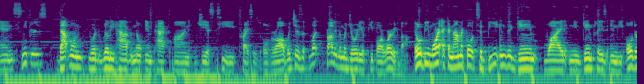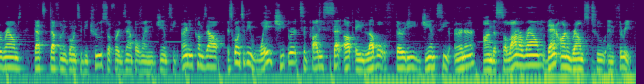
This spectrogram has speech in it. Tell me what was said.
and sneakers? That one would really have no impact on GST prices overall, which is what probably the majority of people are worried about. It will be more economical to be in the game wide new gameplays in the older realms. That's definitely going to be true. So for example, when GMT earning comes out, it's going to be way cheaper to probably set up a level 30 GMT earner on the Solana realm than on realms two and three.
